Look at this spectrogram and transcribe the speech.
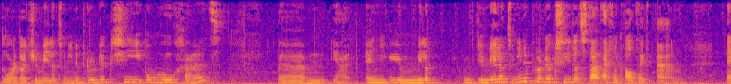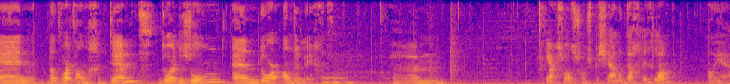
doordat je melatonineproductie omhoog gaat. Ehm, ja, en je, mel- je melatonineproductie dat staat eigenlijk altijd aan. En dat wordt dan gedempt door de zon en door ander licht. Ehm, ja, zoals zo'n speciale daglichtlamp. Oh ja.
